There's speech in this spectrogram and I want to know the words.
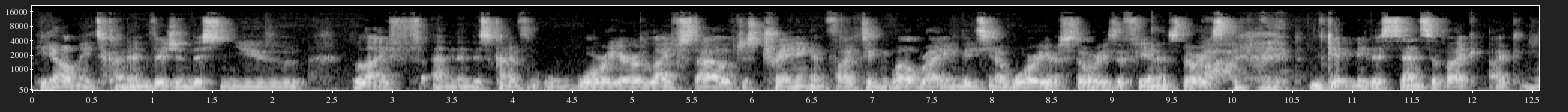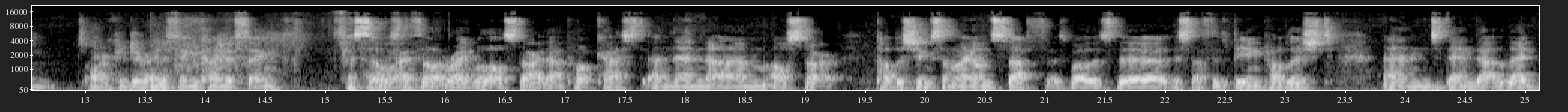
he helped me to kind of envision this new life and then this kind of warrior lifestyle of just training and fighting while writing these you know warrior stories of Fianna stories Brilliant. gave me this sense of like I can or I can do anything kind of thing. So I thought, right, well, I'll start that podcast and then um, I'll start publishing some of my own stuff as well as the the stuff that's being published. And then that led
